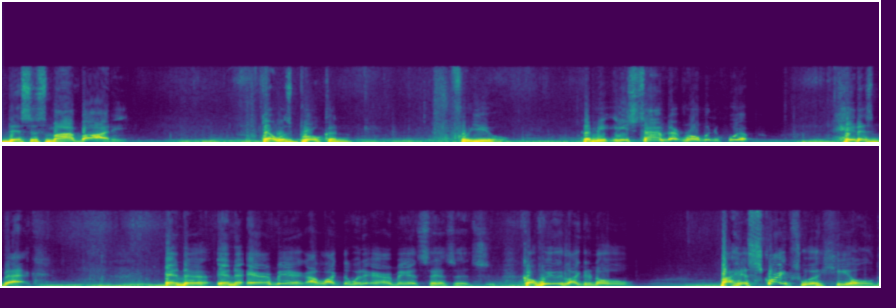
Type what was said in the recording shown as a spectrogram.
this is my body that was broken for you. That means each time that Roman whip hit his back, and uh, the, in the Aramaic, I like the way the Aramaic says it, because we would like to know by his stripes we're healed.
